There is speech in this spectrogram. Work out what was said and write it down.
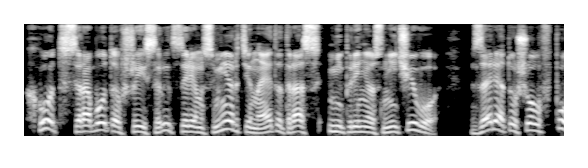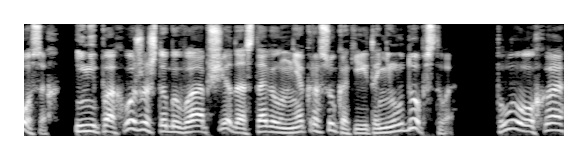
Ход, сработавший с рыцарем смерти, на этот раз не принес ничего. Заряд ушел в посох, и не похоже, чтобы вообще доставил Некросу какие-то неудобства. Плохо.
